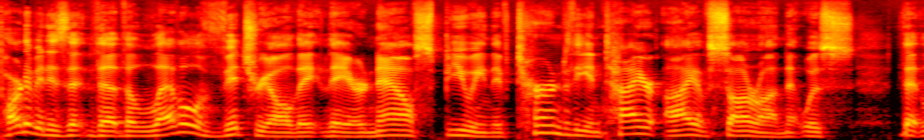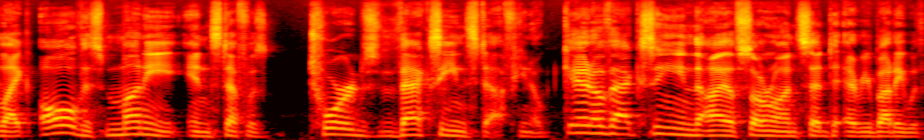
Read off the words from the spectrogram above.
Part of it is that the, the level of vitriol they, they are now spewing, they've turned the entire eye of Sauron that was that like all this money and stuff was towards vaccine stuff. You know, get a vaccine, the Eye of Sauron said to everybody with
